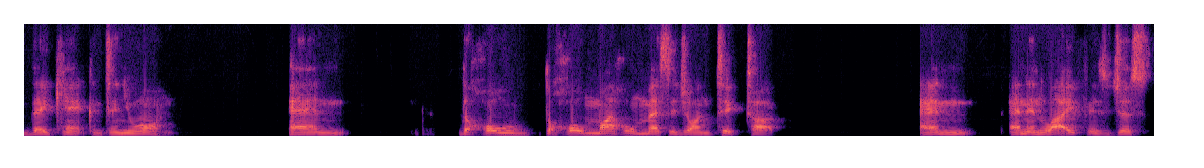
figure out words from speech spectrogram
they can't continue on. And the whole the whole my whole message on TikTok and and in life is just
